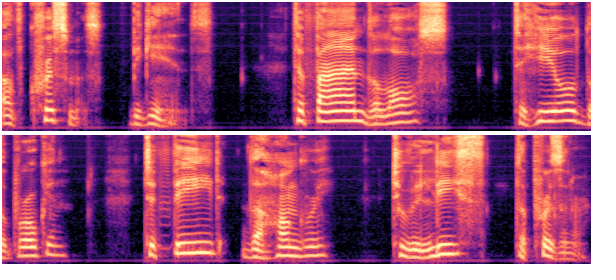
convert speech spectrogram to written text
of Christmas begins to find the lost, to heal the broken, to feed the hungry, to release the prisoner,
